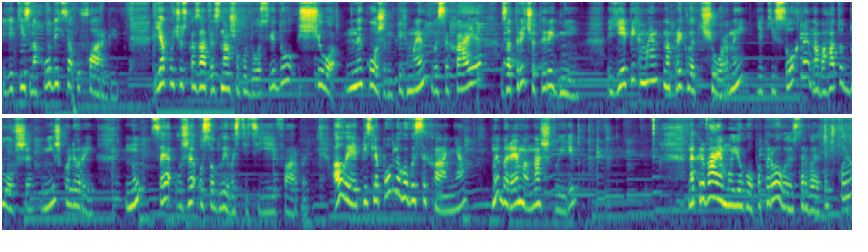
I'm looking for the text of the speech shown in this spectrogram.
який знаходиться у фарбі. Я хочу сказати з нашого досвіду, що не кожен пігмент висихає за 3-4 дні. Є пігмент, наприклад, чорний, який сохне набагато довше, ніж кольори. Ну, це вже особливості цієї фарби. Але після повного висихання ми беремо наш виріб, накриваємо його паперовою серветочкою.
